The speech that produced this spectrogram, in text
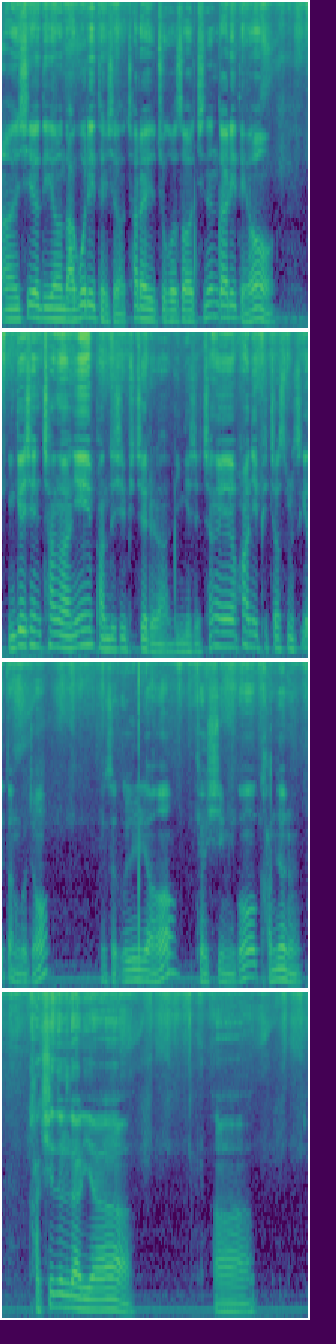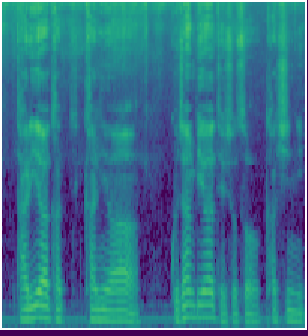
아, 시어디어 나골이 되셔 차라리 죽어서 지는 달이 되어 인계신 창안이 반드시 비체리라 인계신 창에 환히 비쳤으면 쓰겠다는 거죠. 그래서 을려 결심이고 감년은 각시들 달이야 아 다리야 가, 가니와 구잔비가 되소서 각신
